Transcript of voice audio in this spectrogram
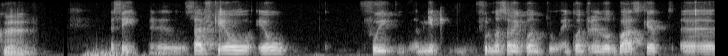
que- Assim, eh, sabes que eu, eu fui, a minha formação enquanto, enquanto treinador de basquete eh,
